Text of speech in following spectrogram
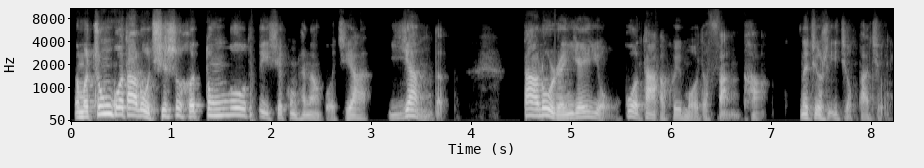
那么中国大陆其实和东欧的一些共产党国家一样的。大陆人也有过大规模的反抗，那就是一九八九年，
